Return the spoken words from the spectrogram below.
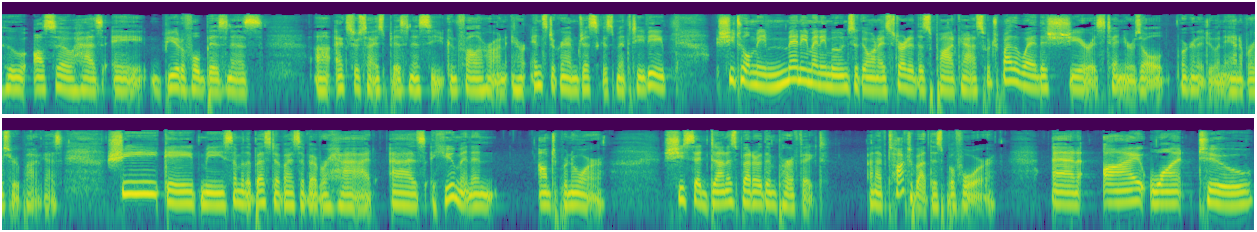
who also has a beautiful business, uh, exercise business. So you can follow her on her Instagram, Jessica Smith TV. She told me many, many moons ago when I started this podcast, which by the way, this year is 10 years old. We're going to do an anniversary podcast. She gave me some of the best advice I've ever had as a human and entrepreneur. She said, done is better than perfect. And I've talked about this before. And I want to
